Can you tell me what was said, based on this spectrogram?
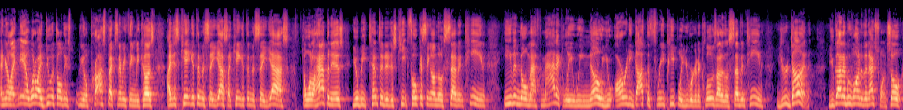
and you're like, man, what do I do with all these you know prospects and everything? Because I just can't get them to say yes. I can't get them to say yes. And what will happen is you'll be tempted to just keep focusing on those 17, even though mathematically we know you already got the three people you were to close out of those 17. You're done you got to move on to the next one. So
